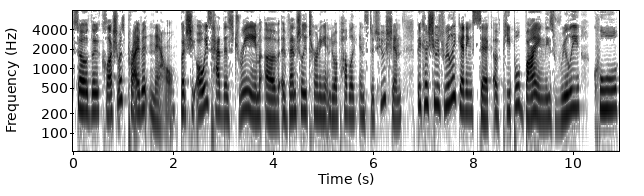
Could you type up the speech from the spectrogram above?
So the collection was private now, but she always had this dream of eventually turning it into a public institution because she was really getting sick of people buying these really cool,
